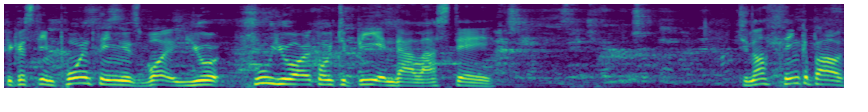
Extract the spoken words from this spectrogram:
Because the important thing is what you're, who you are going to be in that last day. Do not think about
